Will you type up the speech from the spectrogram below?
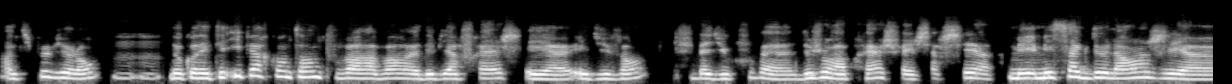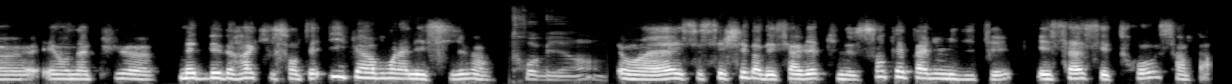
un petit peu violent. Mm, mm. Donc, on était hyper contents de pouvoir avoir euh, des bières fraîches et, du vin. Puis bah, du coup, bah, deux jours après, je suis allée chercher euh, mes, mes, sacs de linge et, euh, et on a pu euh, mettre des draps qui sentaient hyper bon la lessive. Trop bien. Ouais, et se sécher dans des serviettes qui ne sentaient pas l'humidité. Et ça, c'est trop sympa.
